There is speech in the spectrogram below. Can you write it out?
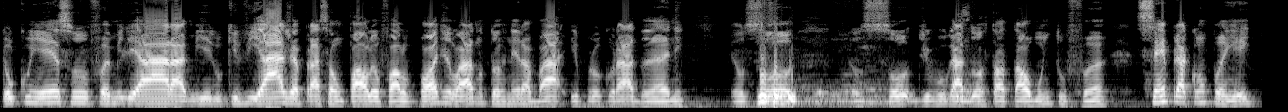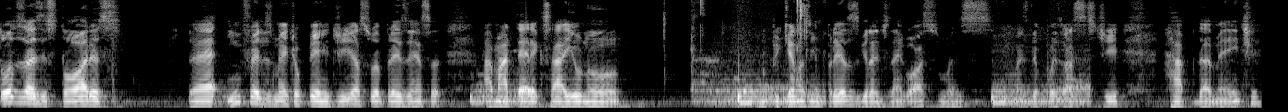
que eu conheço, familiar, amigo, que viaja para São Paulo, eu falo, pode ir lá no Torneira Bar e procurar a Dani. Eu sou, eu sou divulgador total, muito fã. Sempre acompanhei todas as histórias. É, infelizmente eu perdi a sua presença, a matéria que saiu no, no Pequenas Empresas, Grandes Negócios, mas, mas depois eu assisti rapidamente.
